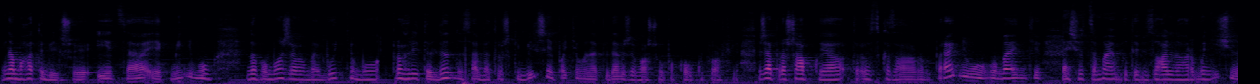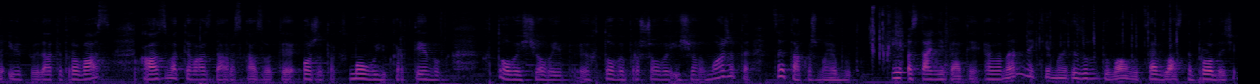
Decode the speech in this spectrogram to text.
набагато більшою. І це, як мінімум, допоможе вам в майбутньому прогріти людину до себе трошки більше, і потім вона піде вже в вашу упаковку профіля. Вже про шапку я розказала на попередньому моменті, те, що це має бути візуально гармонічно і відповідати про вас, показувати вас, да, розказувати може так мовою картинок, хто ви, що ви, хто ви, про що ви і що ви можете. Це також має бути. І останній п'ятий елемент, на який маєте звернути увагу, це власне продажі.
